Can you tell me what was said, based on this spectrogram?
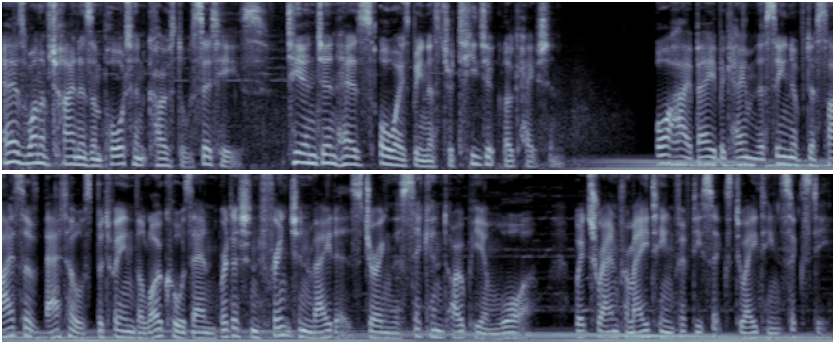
As one of China's important coastal cities, Tianjin has always been a strategic location Bohai Bay became the scene of decisive battles between the locals and British and French invaders during the Second Opium War, which ran from 1856 to 1860.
